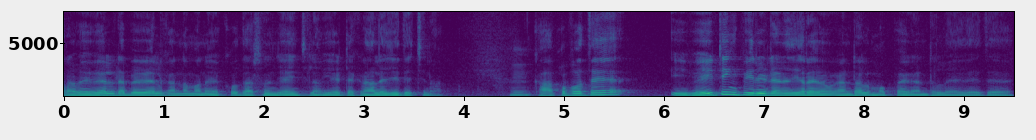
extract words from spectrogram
అరవై వేలు డెబ్బై వేలు కన్నా మనం ఎక్కువ దర్శనం చేయించలేం ఏ టెక్నాలజీ తెచ్చినా. కాకపోతే ఈ వెయిటింగ్ పీరియడ్ అనేది ఇరవై గంటలు ముప్పై గంటలు ఏదైతే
